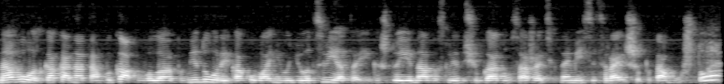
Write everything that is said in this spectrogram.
Ну вот, как она там выкапывала помидоры, и какого они у нее цвета, и что ей надо в следующем году сажать их на месяц раньше, потому что.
